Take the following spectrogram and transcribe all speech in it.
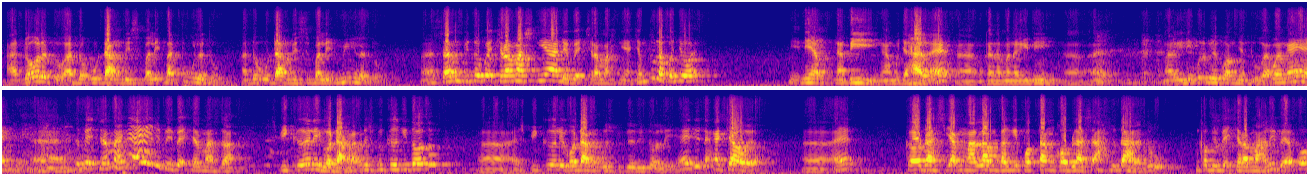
Ada lah tu, ada udang di sebalik batu lah tu. Ada udang di sebalik mi lah tu. Ha, selalu kita buat ceramah sini ada buat ceramah sini. Macam itulah kerja eh. Ni, ni Nabi dengan Abu Jahal eh. Ha, bukan zaman hari ni. Ha, eh. Hari ni pun lebih kurang macam tu. Kat perangai eh. Kita buat ceramah ni, eh, dia buat ceramah tu. Speaker ni godang lah pada speaker kita tu. Ha, speaker ni godang pada speaker kita ni. Eh, dia nak kacau ya. Ha, eh. Kau dah siang malam bagi potang kau belasah, sudah lah tu. Kau buat ceramah ni buat apa?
